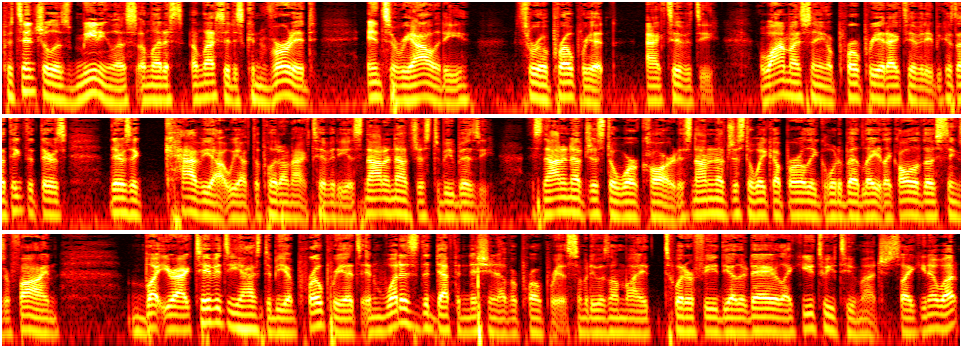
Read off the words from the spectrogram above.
Potential is meaningless unless unless it is converted into reality through appropriate activity. Why am I saying appropriate activity? Because I think that there's there's a caveat we have to put on activity. It's not enough just to be busy. It's not enough just to work hard. It's not enough just to wake up early, go to bed late. Like all of those things are fine. But your activity has to be appropriate. And what is the definition of appropriate? Somebody was on my Twitter feed the other day, or like, you tweet too much. It's like, you know what?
